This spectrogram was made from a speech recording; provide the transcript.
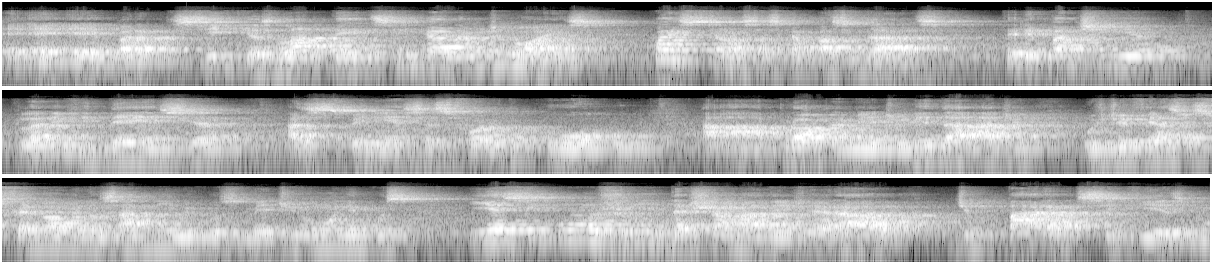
é, é, é parapsíquicas latentes em cada um de nós. Quais são essas capacidades? Telepatia, clarividência, as experiências fora do corpo, a própria mediunidade, os diversos fenômenos anímicos mediúnicos, e esse conjunto é chamado em geral de parapsiquismo,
